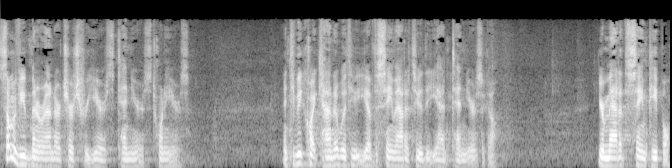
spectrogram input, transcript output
Some of you have been around our church for years 10 years, 20 years. And to be quite candid with you, you have the same attitude that you had 10 years ago. You're mad at the same people.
